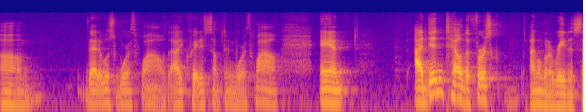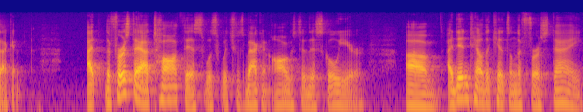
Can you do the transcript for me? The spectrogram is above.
um, that it was worthwhile, that I created something worthwhile. And I didn't tell the first, I'm going to read in a second. I, the first day I taught this, was, which was back in August of this school year, um, I didn't tell the kids on the first day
